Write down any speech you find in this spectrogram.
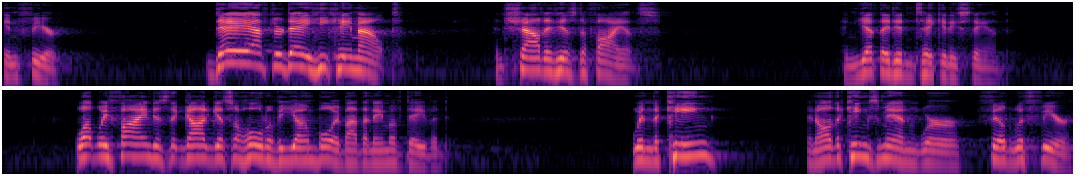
in fear. Day after day, he came out and shouted his defiance. And yet they didn't take any stand. What we find is that God gets a hold of a young boy by the name of David. when the king and all the king's men were filled with fear,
